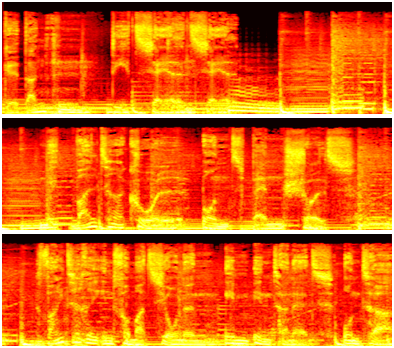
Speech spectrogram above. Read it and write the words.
Gedanken, die zählen, zählen. Mit Walter Kohl und Ben Schulz. Weitere Informationen im Internet unter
